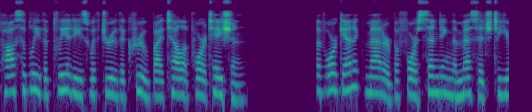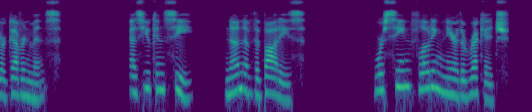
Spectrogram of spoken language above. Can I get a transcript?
possibly the Pleiades withdrew the crew by teleportation of organic matter before sending the message to your governments. As you can see, none of the bodies were seen floating near the wreckage.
